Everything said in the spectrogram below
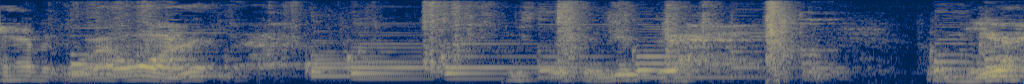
have it where I wanted it. At least I can get there from here.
